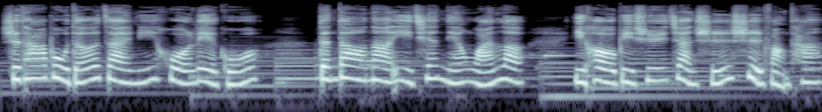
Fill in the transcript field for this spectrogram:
使他不得再迷惑列国。等到那一千年完了以后，必须暂时释放他。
